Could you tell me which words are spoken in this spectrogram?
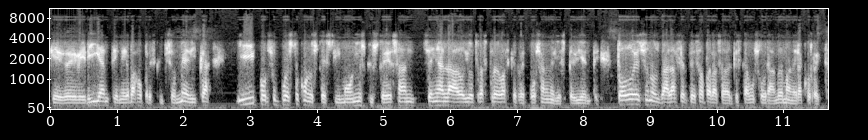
que deberían tener bajo prescripción médica y por supuesto con los testimonios que ustedes han señalado y otras pruebas que reposan en el expediente. Todo eso nos da la certeza para saber que estamos obrando de manera correcta.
